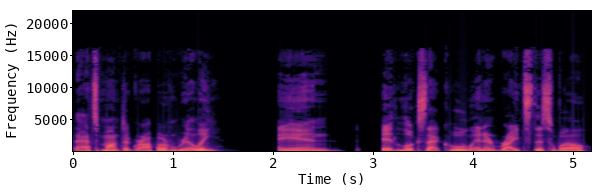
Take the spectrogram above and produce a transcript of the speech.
that's Montegrappa, really? And it looks that cool and it writes this well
